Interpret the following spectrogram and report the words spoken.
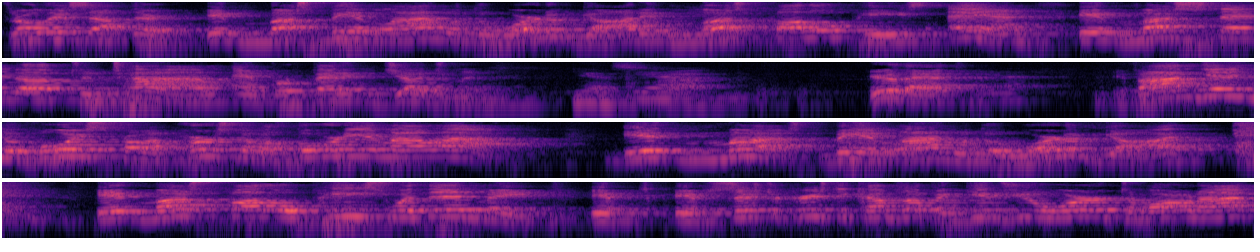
throw this out there. It must be in line with the Word of God. It must follow peace, and it must stand up to time and prophetic judgment. Yes. Yeah. Right. Hear that? Yeah. If I'm getting the voice from a person of authority in my life, it must be in line with the Word of God. It must follow peace within me. If, if Sister Christy comes up and gives you a word tomorrow night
